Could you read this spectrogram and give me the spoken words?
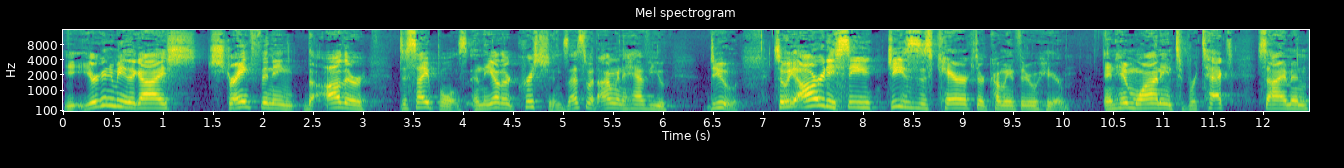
You're going to be the guy strengthening the other disciples and the other Christians. That's what I'm going to have you do. So we already see Jesus' character coming through here and him wanting to protect Simon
